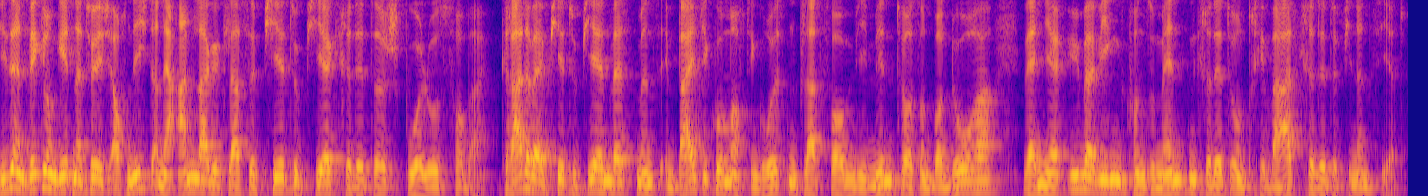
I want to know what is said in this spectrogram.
Diese Entwicklung geht natürlich auch nicht an der Anlageklasse Peer-to-Peer-Kredite spurlos vorbei. Gerade bei Peer-to-Peer-Investments im Baltikum auf den größten Plattformen wie Mintos und Bondora werden ja überwiegend Konsumentenkredite und Privatkredite finanziert.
